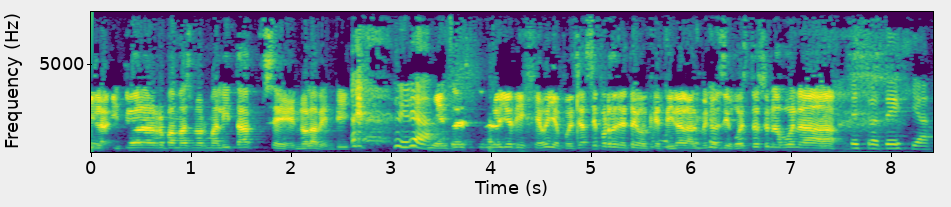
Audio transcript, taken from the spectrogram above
y la- y toda la ropa más normalita se, no la vendí. Mira, Y entonces claro, yo dije, oye, pues ya sé por dónde tengo que tirar. Al menos digo, esto es una buena, estrategia.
